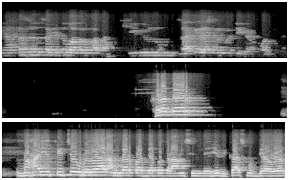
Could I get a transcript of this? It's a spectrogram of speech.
हे सध्याचं वातावरण पाहता ही निवडणूक जाती राजकारणामध्ये का? खर तर महायुतीचे उमेदवार आमदार प्राध्यापक राम शिंदे हे विकास मुद्द्यावर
